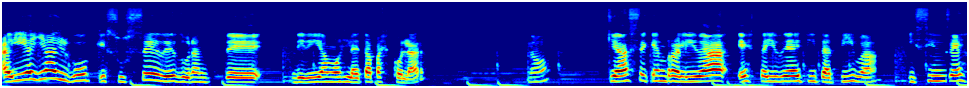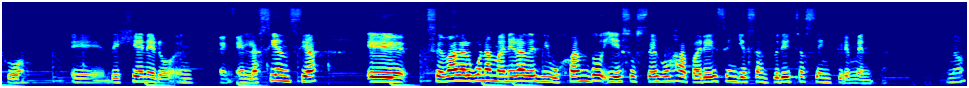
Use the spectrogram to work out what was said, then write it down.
ahí hay algo que sucede durante, diríamos, la etapa escolar, ¿no? Que hace que en realidad esta idea equitativa y sin sesgo eh, de género en, la ciencia eh, se va de alguna manera desdibujando y esos sesgos aparecen y esas brechas se incrementan. ¿No?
